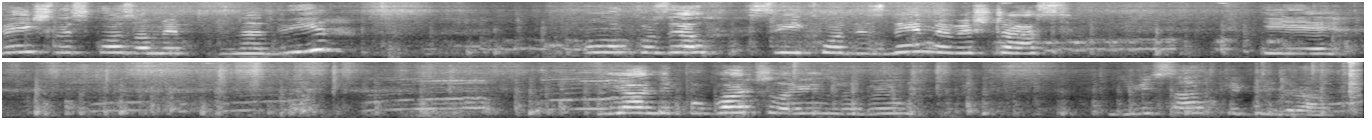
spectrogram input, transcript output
вийшли з козами на двір, о, козел свій ходить з ними весь час. І я не побачила, він робив дві садки підряд.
